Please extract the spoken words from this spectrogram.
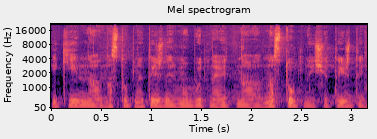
які на наступний тиждень, мабуть, навіть на наступний ще тиждень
